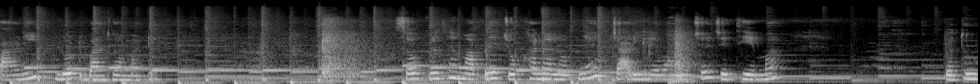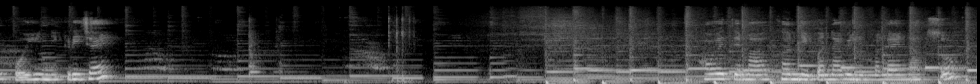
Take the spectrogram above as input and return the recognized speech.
પાણી લોટ બાંધવા માટે. સૌપ્રથમ આપણે ચોખાના લોટને ચાળી લેવાનો છે, જેથી એમાં બધું હોઈ નીકળી જાય. હવે તેમાં ઘરની બનાવેલી મલાઈ નાખશું.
